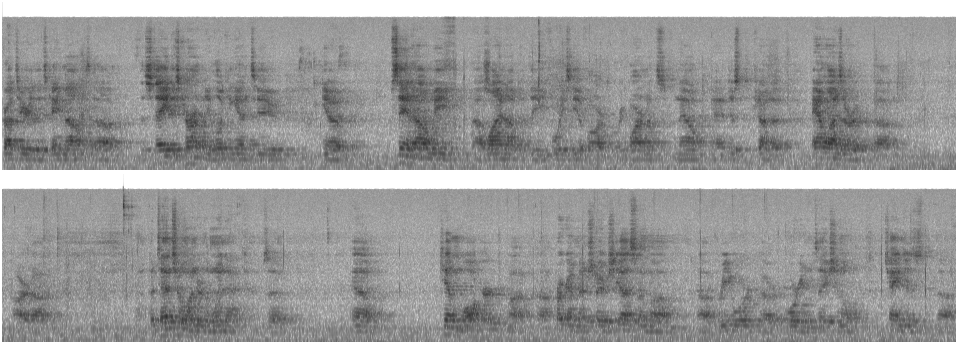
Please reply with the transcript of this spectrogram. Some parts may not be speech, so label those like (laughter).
criteria that's came out. Uh, The state is currently looking into, you know, seeing how we uh, line up with the 40 CFR requirements now, and just trying to analyze our, um, our uh, potential under the WIIN Act. So, uh, Kim Walker, uh, uh, Program Administrator, she has some uh, uh, reorg, or organizational changes um,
